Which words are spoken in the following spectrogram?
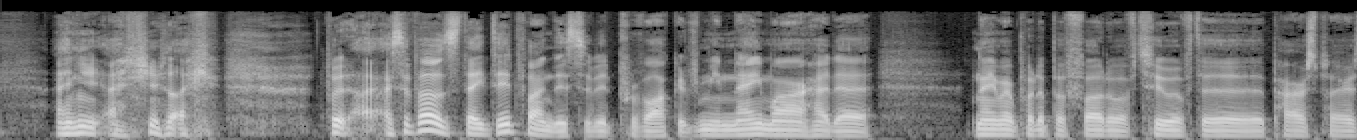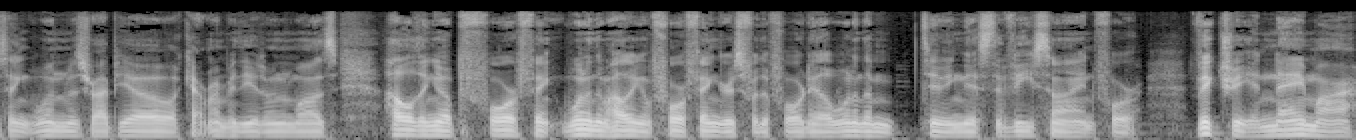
and, you, and you're like, but I, I suppose they did find this a bit provocative. I mean, Neymar had a Neymar put up a photo of two of the Paris players. I think one was Rabiot. I can't remember the other one was holding up four. One of them holding up four fingers for the four 0 One of them doing this, the V sign for victory. And Neymar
